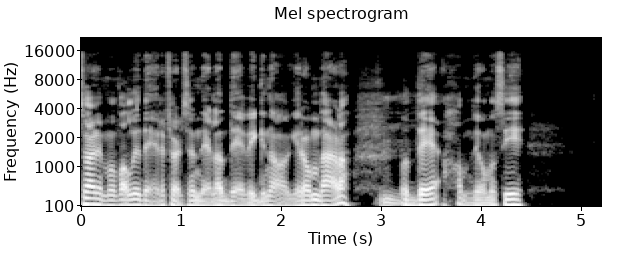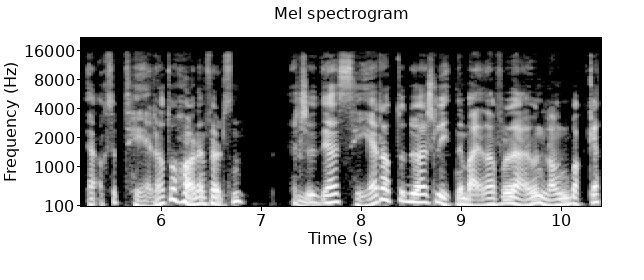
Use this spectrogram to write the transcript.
så er det med å validere følelser en del av det vi gnager om der, da. Og det handler jo om å si Jeg aksepterer at du har den følelsen. Jeg, jeg ser at du er sliten i beina, for det er jo en lang bakke.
